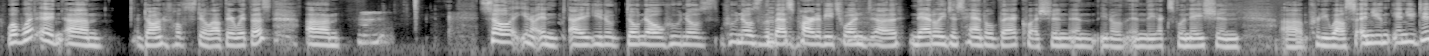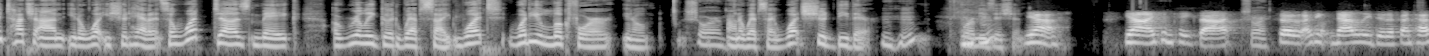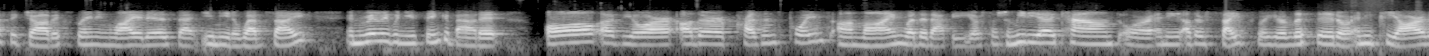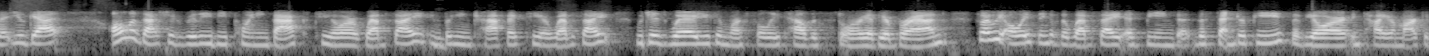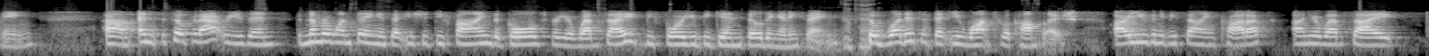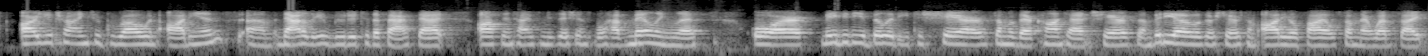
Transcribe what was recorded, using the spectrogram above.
Well, what? Um, Dawn still out there with us. Um, mm-hmm. So you know, and I you know don't know who knows who knows the best part of each one. Uh, Natalie just handled that question and you know and the explanation uh, pretty well. So, and you and you did touch on you know what you should have in it. So what does make a really good website? What what do you look for? You know, sure on a website. What should be there mm-hmm. for mm-hmm. a musician? Yeah. Yeah, I can take that. Sure. So I think Natalie did a fantastic job explaining why it is that you need a website. And really, when you think about it, all of your other presence points online, whether that be your social media accounts or any other sites where you're listed or any PR that you get, all of that should really be pointing back to your website and bringing traffic to your website, which is where you can more fully tell the story of your brand. So we always think of the website as being the, the centerpiece of your entire marketing. Um, and so for that reason, the number one thing is that you should define the goals for your website before you begin building anything. Okay. So what is it that you want to accomplish? Are you going to be selling products on your website? Are you trying to grow an audience? Um, Natalie alluded to the fact that oftentimes musicians will have mailing lists or maybe the ability to share some of their content, share some videos or share some audio files from their website.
